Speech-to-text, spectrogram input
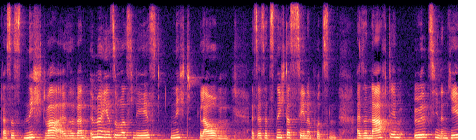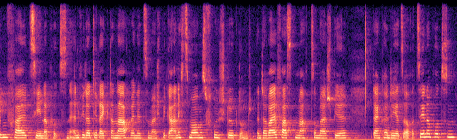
Das ist nicht wahr. Also wenn immer ihr sowas lest, nicht glauben. Es ersetzt nicht das Zähneputzen. Also nach dem Ölziehen in jedem Fall Zähne putzen. Entweder direkt danach, wenn ihr zum Beispiel gar nichts morgens frühstückt und Intervallfasten macht zum Beispiel dann könnt ihr jetzt eure Zähne putzen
